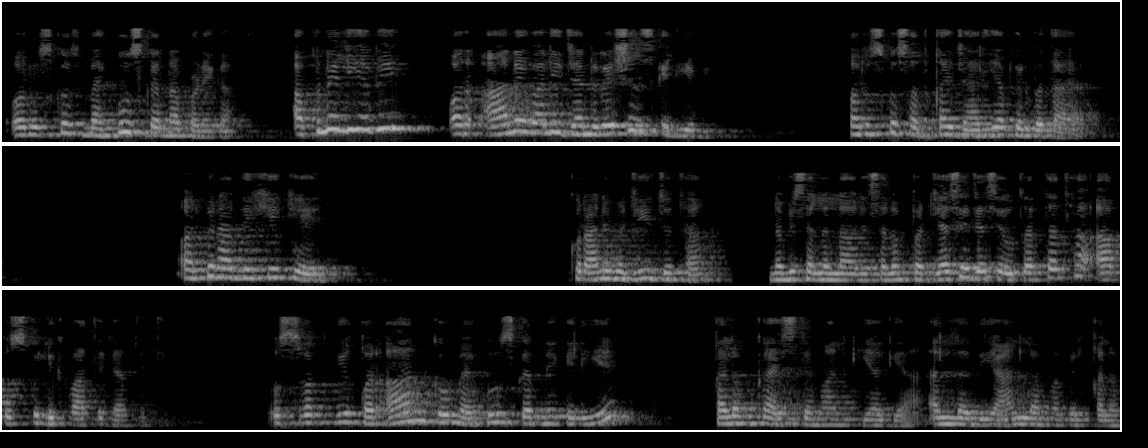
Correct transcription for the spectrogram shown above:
اور اس کو محفوظ کرنا پڑے گا۔ اپنے لیے بھی اور آنے والی جنریشن کے لیے بھی۔ اور اس کو صدقہ جاریہ پھر بتایا۔ اور پھر آپ دیکھیے کہ قرآن مجید جو تھا، نبی صلی اللہ علیہ وسلم پر جیسے جیسے اترتا تھا، آپ اس کو لکھواتے جاتے تھے۔ اس وقت بھی قرآن کو محفوظ کرنے کے لیے قلم کا استعمال کیا گیا۔ اللہ دیا علم بالقلم۔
